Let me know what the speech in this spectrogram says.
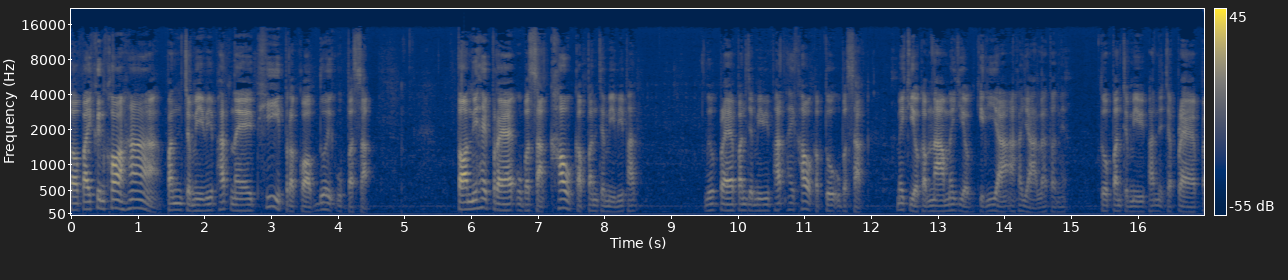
ต่อไปขึ้นข้อห้าปัญจะมีวิพัฒน์ในที่ประกอบด้วยอุปสรรค ตอนนี้ให้แปลอุปสรรคเข้ากับปัญจะมีวิพัฒน์หรือแปลปัญจะมีวิพัฒน์ให้เข้ากับตัวอุปสรรค ไม่เกี่ยวกับนามไม่เกี่ยวกับกิริยาอาขยานแล้วตอนนี้ตัวปัญจะมีวิพัฒน์เนี่ยจะแปลไป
